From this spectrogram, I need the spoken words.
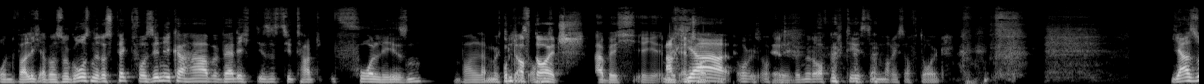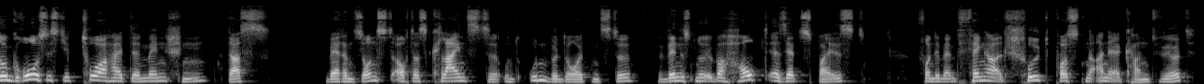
Und weil ich aber so großen Respekt vor Seneca habe, werde ich dieses Zitat vorlesen. Weil da möchte Und ich auf Deutsch habe ich. Äh, Ach ja, okay, wenn du darauf bestehst, dann mache ich es auf Deutsch. ja, so groß ist die Torheit der Menschen, dass, während sonst auch das Kleinste und Unbedeutendste, wenn es nur überhaupt ersetzbar ist, von dem Empfänger als Schuldposten anerkannt wird,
